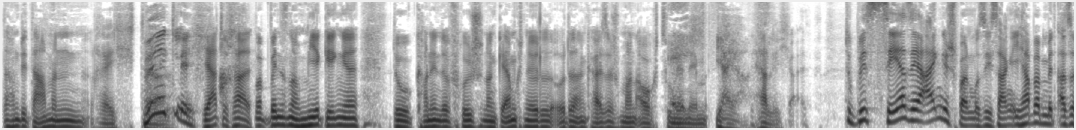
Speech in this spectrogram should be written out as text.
Da haben die Damen recht. Wirklich? Ja, total. Wenn es nach mir ginge, du kann in der Früh schon einen Germknödel oder einen Kaiserschmarrn auch zu mir nehmen. Ja, ja, herrlich. Geil. Du bist sehr, sehr eingespannt, muss ich sagen. Ich habe mit, also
